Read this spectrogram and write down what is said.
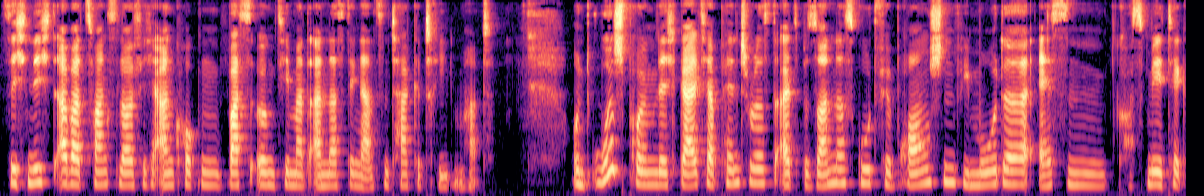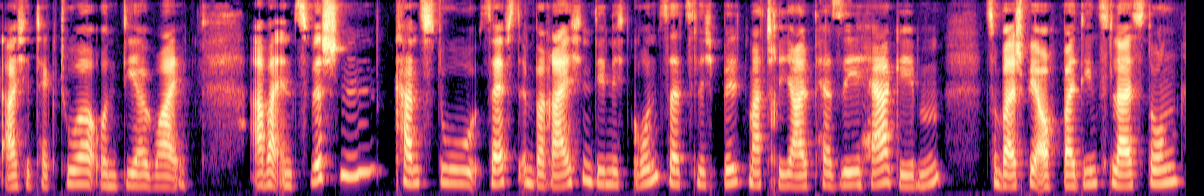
sich nicht aber zwangsläufig angucken, was irgendjemand anders den ganzen Tag getrieben hat. Und ursprünglich galt ja Pinterest als besonders gut für Branchen wie Mode, Essen, Kosmetik, Architektur und DIY. Aber inzwischen kannst du selbst in Bereichen, die nicht grundsätzlich Bildmaterial per se hergeben, zum Beispiel auch bei Dienstleistungen,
